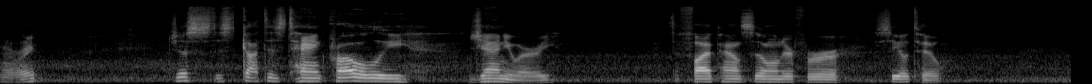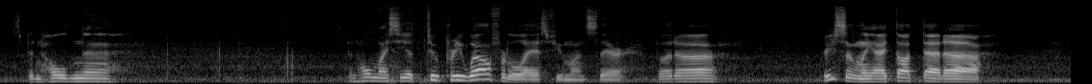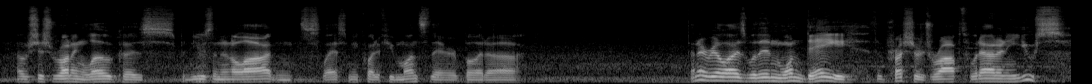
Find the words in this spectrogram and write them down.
Alright. Just, just got this tank probably January. It's a five pound cylinder for CO2. It's been holding uh, it's been holding my CO2 pretty well for the last few months there. But uh recently I thought that uh I was just running low because I've been using it a lot and it's lasted me quite a few months there, but uh then I realized within one day the pressure dropped without any use.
